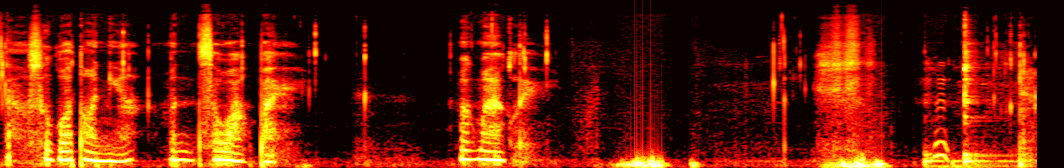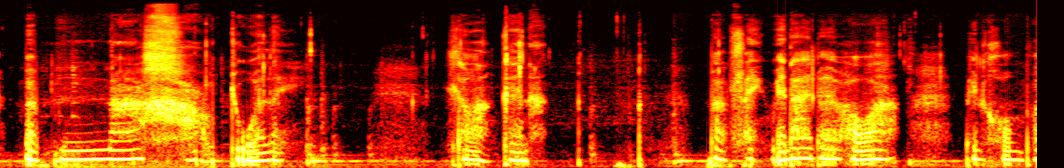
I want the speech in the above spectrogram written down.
แต่รู้สึกว่าตอนนี้มันสว่างไป มาก ๆ เลย แบบหน้าขาวจัวเลย สว่างเกินอะปรับแสงไม่ได้เลยเพราะว่าเป็นโคมไฟ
